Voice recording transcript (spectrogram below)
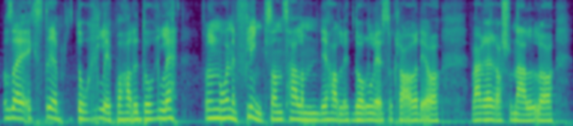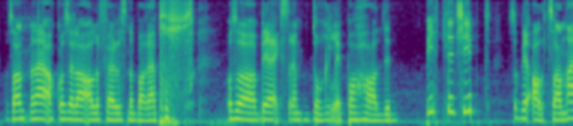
og så er jeg ekstremt dårlig på å ha det dårlig. For noen er flink, sånn, selv om de har det litt dårlig, så klarer de å være rasjonell. Og, og sånt. Men det akkurat som alle følelsene bare poff, og så blir jeg ekstremt dårlig på å ha det bitte litt kjipt. Så blir alt sånn Nei,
